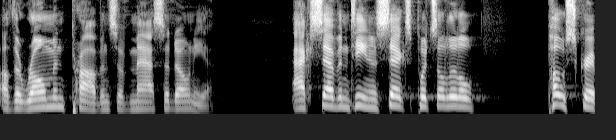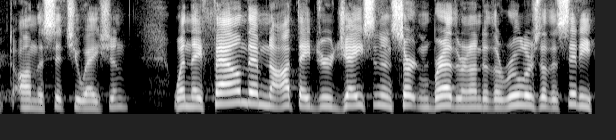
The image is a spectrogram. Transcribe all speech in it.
of the Roman province of Macedonia. Acts 17 and 6 puts a little postscript on the situation. When they found them not, they drew Jason and certain brethren unto the rulers of the city,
